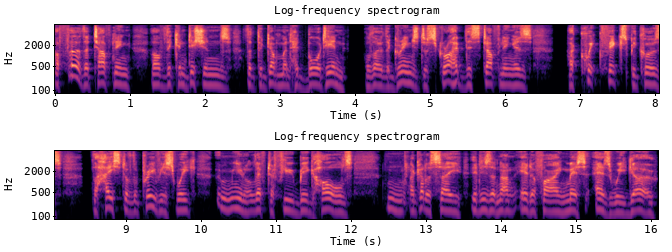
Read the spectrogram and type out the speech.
a further toughening of the conditions that the government had brought in. Although the Greens described this toughening as a quick fix because the haste of the previous week, um, you know, left a few big holes. Mm, I got to say, it is an unedifying mess as we go.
